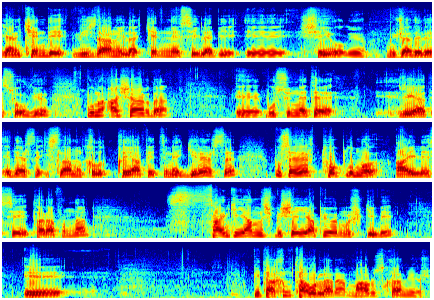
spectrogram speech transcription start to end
Yani kendi vicdanıyla, kendi nefsiyle bir e, şeyi oluyor, mücadelesi oluyor. Bunu aşar da e, bu sünnete riayet ederse, İslam'ın kılık kıyafetine girerse, bu sefer toplumu, ailesi tarafından sanki yanlış bir şey yapıyormuş gibi e, bir takım tavırlara maruz kalıyor.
